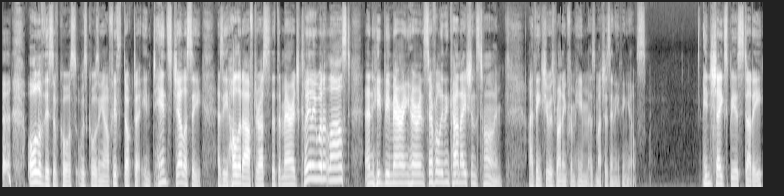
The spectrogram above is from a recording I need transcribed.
All of this, of course, was causing our fifth doctor intense jealousy as he hollered after us that the marriage clearly wouldn't last and he'd be marrying her in several incarnations' time. I think she was running from him as much as anything else. In Shakespeare's study,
